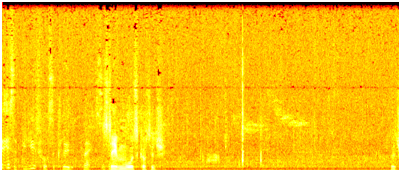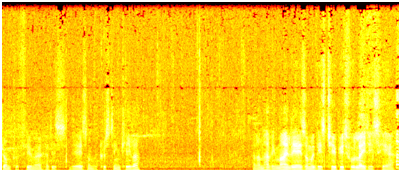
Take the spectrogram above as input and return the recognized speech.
It is a beautiful, secluded place. Stephen Ward's cottage. Where John Profumo had his liaison with Christine Keeler. And I'm having my liaison with these two beautiful ladies here.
